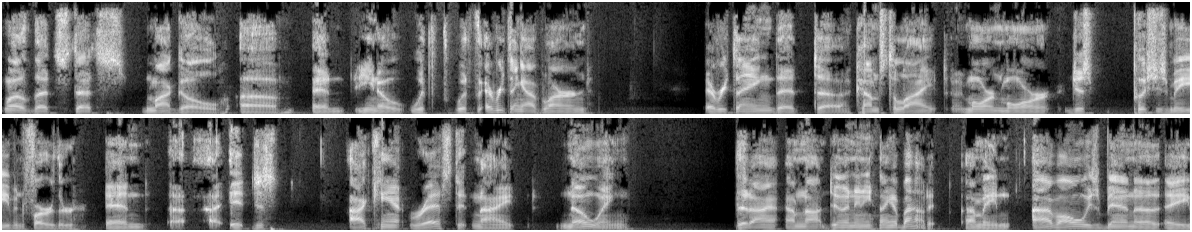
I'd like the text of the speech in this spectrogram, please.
Well, that's that's my goal. Uh, and you know, with with everything I've learned, everything that uh, comes to light more and more just pushes me even further. And uh, it just I can't rest at night knowing that I am not doing anything about it. I mean, I've always been a, a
